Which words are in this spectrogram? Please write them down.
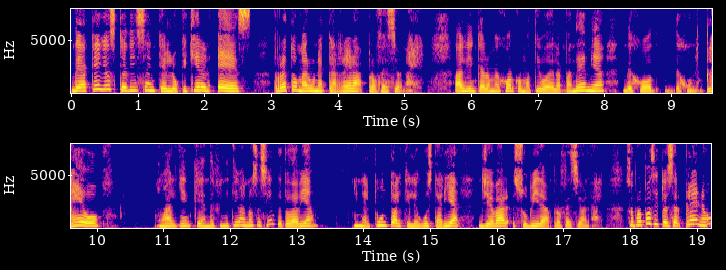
de aquellos que dicen que lo que quieren es retomar una carrera profesional. Alguien que a lo mejor con motivo de la pandemia dejó, dejó un empleo o alguien que en definitiva no se siente todavía en el punto al que le gustaría llevar su vida profesional. Su propósito es ser pleno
